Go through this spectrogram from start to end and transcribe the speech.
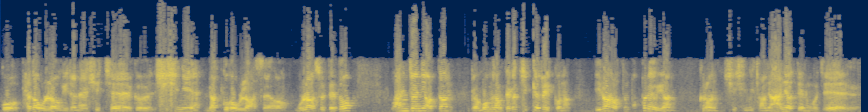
그 배가 올라오기 전에 시체 그 시신이 몇 구가 올라왔어요. 올라왔을 때도 완전히 어떤 그러니까 몸 상태가 찢겨져 있거나 이런 어떤 폭발에 의한 그런 시신이 전혀 아니었다는 거지. 예.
